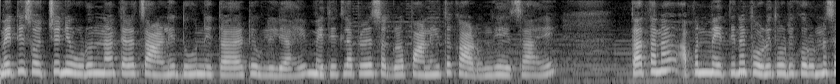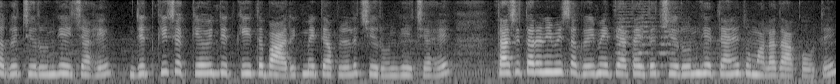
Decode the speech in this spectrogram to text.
मेथी स्वच्छ निवडून ना त्याला चाळणी धुवून नितळायला ठेवलेली आहे. मेथीतलं आपल्याला सगळं पाणी इथं काढून घ्यायचं आहे. तर आता ना आपण मेथी ना थोडी थोडी करून ना सगळी चिरून घ्यायची आहे. जितकी शक्य होईल तितकी इथं बारीक मेथी आपल्याला चिरून घ्यायची आहे. तर अशा तऱ्हेने मी सगळी मेथी आता इथं चिरून घेते आणि तुम्हाला दाखवते.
